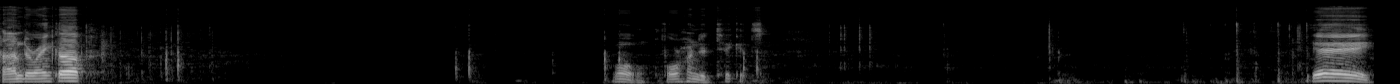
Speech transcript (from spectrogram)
Time to rank up. Whoa, 400 tickets. Yay!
